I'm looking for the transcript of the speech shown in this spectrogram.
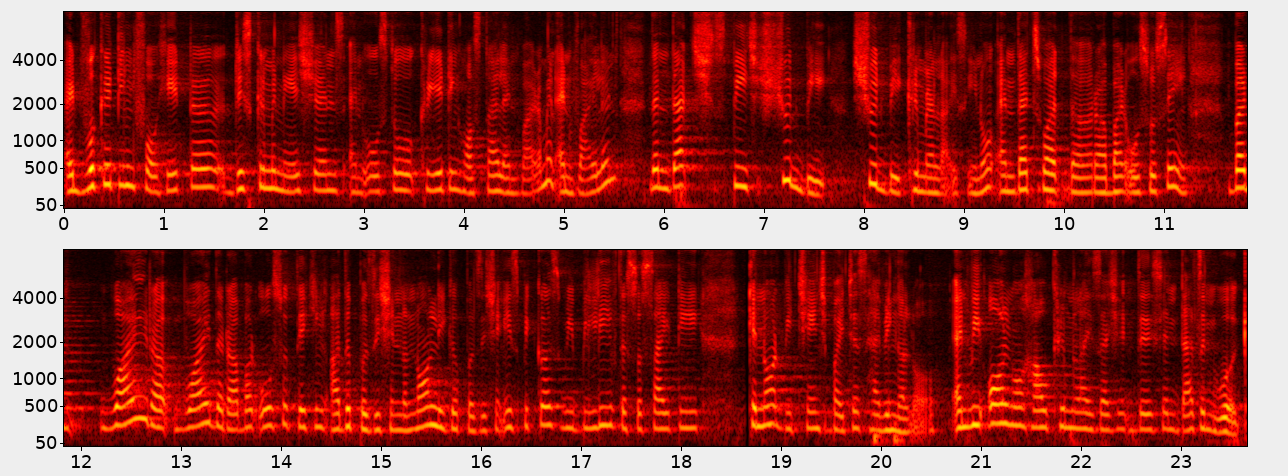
advocating for hatred, discriminations, and also creating hostile environment and violence, then that sh- speech should be should be criminalized, you know, and that's what the Rabat also saying. But why why the Rabat also taking other position, the non-legal position, is because we believe the society cannot be changed by just having a law, and we all know how criminalization doesn't work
